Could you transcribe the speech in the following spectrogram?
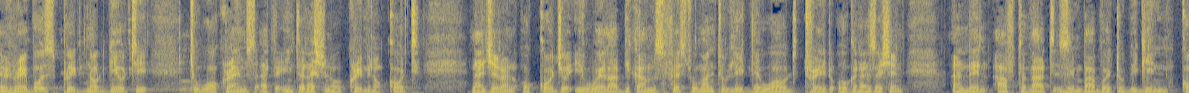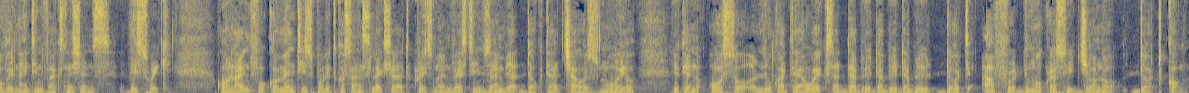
rebels plead not guilty to war crimes at the International Criminal Court. Nigerian Okonjo Iweala becomes first woman to lead the World Trade Organization. And then after that, Zimbabwe to begin COVID 19 vaccinations this week. Online for comment is political science lecturer at Charisma University in Zambia, Dr. Charles Moyo. You can also look at their works at www.afrodemocracyjournal.com.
